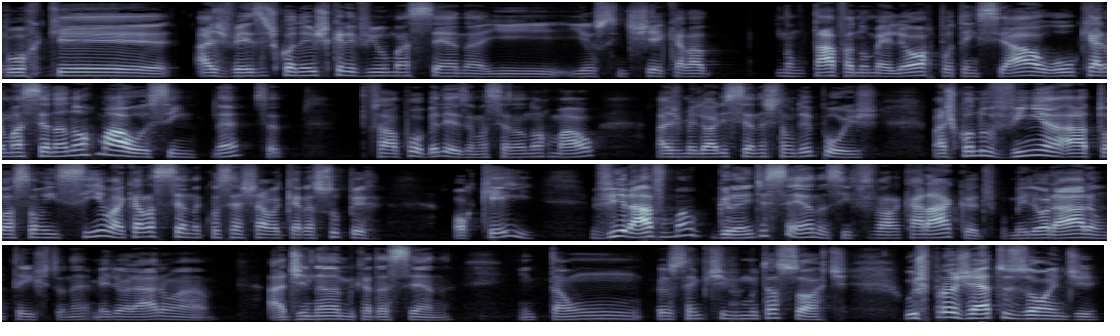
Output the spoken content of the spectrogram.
porque às vezes quando eu escrevi uma cena e, e eu sentia que ela não estava no melhor potencial, ou que era uma cena normal, assim, né? Você fala, pô, beleza, é uma cena normal, as melhores cenas estão depois. Mas quando vinha a atuação em cima, aquela cena que você achava que era super ok, virava uma grande cena, assim, você fala, caraca, tipo, melhoraram o texto, né? Melhoraram a, a dinâmica da cena. Então, eu sempre tive muita sorte. Os projetos onde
